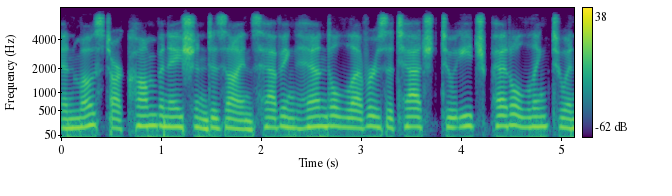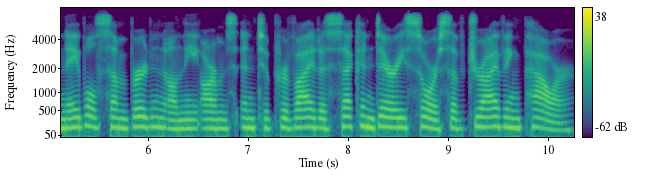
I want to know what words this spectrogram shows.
and most are combination designs having handle levers attached to each pedal link to enable some burden on the arms and to provide a secondary source of driving power.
